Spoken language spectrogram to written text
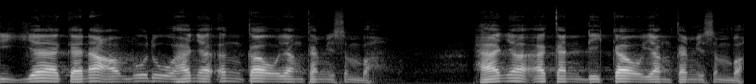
Iyyaka na'budu hanya engkau yang kami sembah. Hanya akan dikau yang kami sembah.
